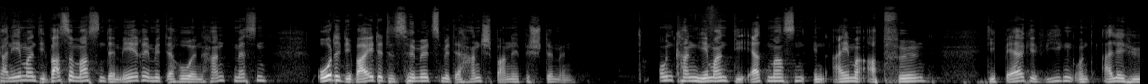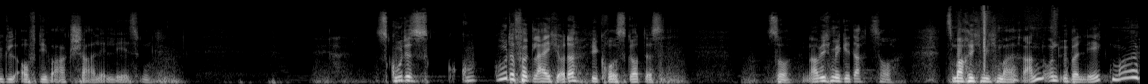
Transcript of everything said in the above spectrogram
Kann jemand die Wassermassen der Meere mit der hohen Hand messen oder die Weite des Himmels mit der Handspanne bestimmen. Und kann jemand die Erdmassen in Eimer abfüllen, die Berge wiegen und alle Hügel auf die Waagschale lesen. Das ist gutes, gu guter Vergleich, oder? Wie groß Gott ist. So, dann habe ich mir gedacht, so, jetzt mache ich mich mal ran und überlege mal,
